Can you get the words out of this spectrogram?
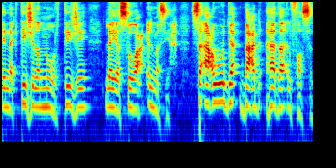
إنك تيجي للنور تيجي ليسوع المسيح. سأعود بعد هذا الفاصل.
